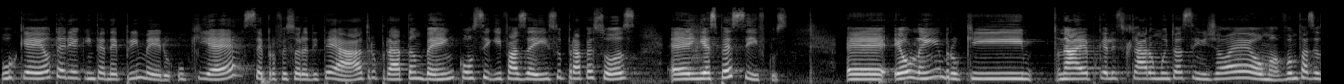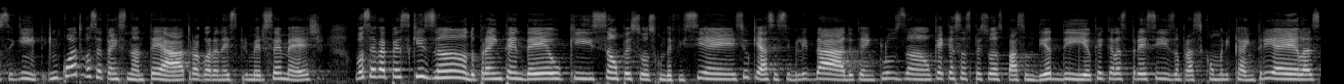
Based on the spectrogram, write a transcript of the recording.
Porque eu teria que entender primeiro o que é ser professora de teatro para também conseguir fazer isso para pessoas é, em específicos. É, eu lembro que na época eles ficaram muito assim, Joelma, vamos fazer o seguinte: enquanto você está ensinando teatro, agora nesse primeiro semestre, você vai pesquisando para entender o que são pessoas com deficiência, o que é acessibilidade, o que é inclusão, o que é que essas pessoas passam dia a dia, o que é que elas precisam para se comunicar entre elas,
